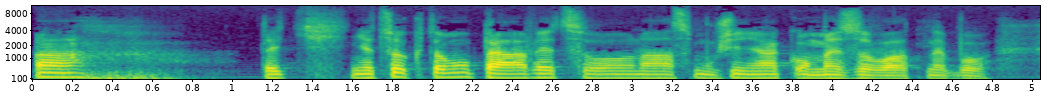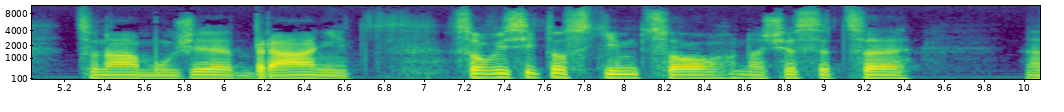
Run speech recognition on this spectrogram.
A teď něco k tomu právě, co nás může nějak omezovat, nebo co nám může bránit souvisí to s tím, co naše srdce uh,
